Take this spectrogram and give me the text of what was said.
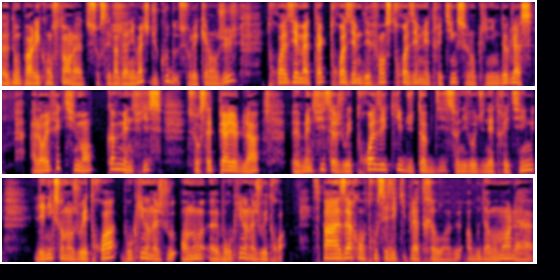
euh, dont parlait Constant là sur ces 20 derniers matchs, du coup, sur lesquels on juge. Troisième attaque, troisième défense, troisième net rating selon Clinique de glace. Alors effectivement, comme Memphis, sur cette période-là, euh, Memphis a joué trois équipes du top 10 au niveau du net rating. Les Knicks en ont joué trois, Brooklyn en a joué, en, euh, Brooklyn en a joué trois. C'est pas un hasard qu'on retrouve ces équipes-là très haut. Au bout d'un moment, la,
